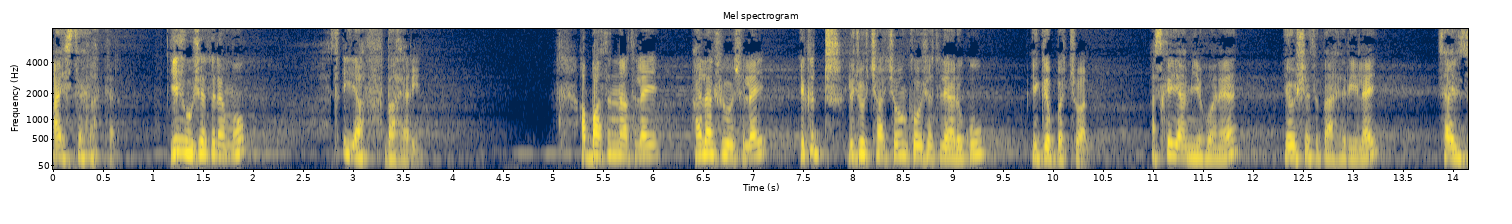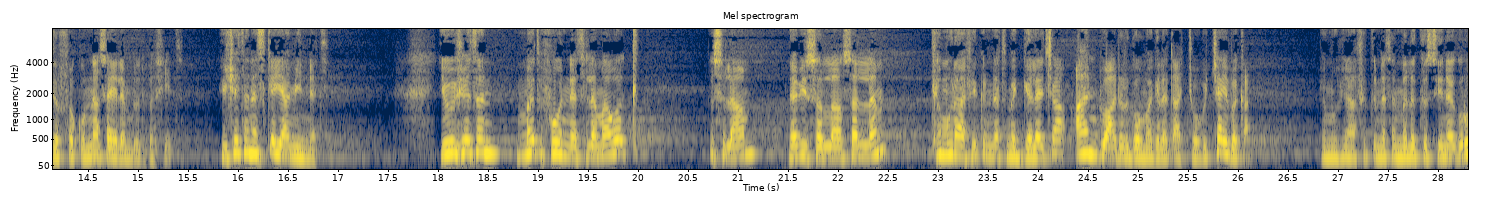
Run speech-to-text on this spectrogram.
አይስተካከልም። ይህ ውሸት ደግሞ ጽያፍ ባህሪ ነው። አባት እናት ላይ ኃላፊዎች ላይ የግድ ልጆቻቸውን ከውሸት ሊያርቁ ይገባቸዋል አስቀያሚ የሆነ የውሸት ባህሪ ላይ ሳይዘፈቁና ሳይለምዱት በፊት የውሸትን አስቀያሚነት የውሸትን መጥፎነት ለማወቅ እስላም ነቢ ስ ላ ሰለም ከሙናፊቅነት መገለጫ አንዱ አድርገው መግለጣቸው ብቻ ይበቃል የሙናፊቅነትን ምልክት ሲነግሩ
